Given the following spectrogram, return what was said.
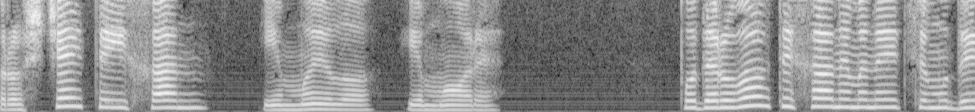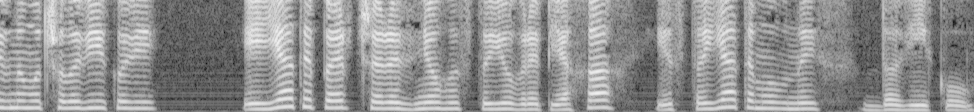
Прощайте і хан, і мило, і море. Подарував ти, хане, мене цьому дивному чоловікові, і я тепер через нього стою в реп'яхах і стоятиму в них до віку.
